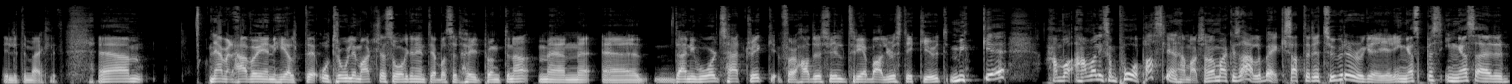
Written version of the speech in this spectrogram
Det är lite märkligt. Um, Nej, men det här var ju en helt eh, otrolig match. Jag såg den inte, jag har bara sett höjdpunkterna. Men eh, Danny Wards hattrick för Huddersfield, tre baljor sticker ut. Mycket. Han var, han var liksom påpasslig i den här matchen. Han var Marcus Albeck, satte returer och grejer. Inga, inga så här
